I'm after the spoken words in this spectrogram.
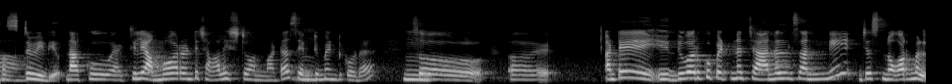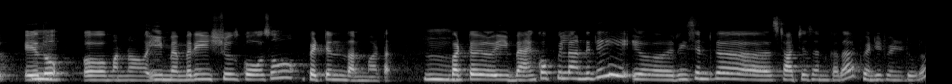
ఫస్ట్ వీడియో. నాకు యాక్చువల్లీ అమ్మవారు అంటే చాలా ఇష్టం అనమాట సెంటిమెంట్ కూడా. సో ఆ, అంటే ఇది వరకు పెట్టిన ఛానల్స్ అన్ని జస్ట్ నార్మల్ ఏదో ఆ, మన ఈ మెమరీ ఇష్యూస్ కోసం పెట్టింది అనమాట Hmm. బట్ uh, ఈ బ్యాంకాక్ పిల్ల అనేది uh, రీసెంట్గా స్టార్ట్ చేశాను కదా ట్వంటీ ట్వంటీ టూలో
